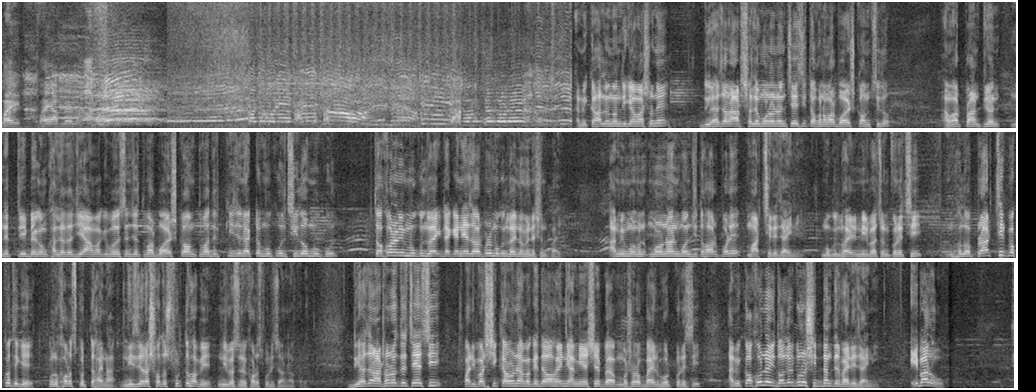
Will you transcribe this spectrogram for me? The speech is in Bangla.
ভাই ভাই, আপনার আমি কাহালু নন্দীগ্রাম আসনে দুই হাজার আট সালে মনোনয়ন চেয়েছি, তখন আমার বয়স কম ছিল। আমার প্রাণপ্রিয় নেত্রী বেগম খালেদা জিয়া আমাকে বলেছেন যে, তোমার বয়স কম, তোমাদের কী যেন একটা মুকুল ছিল, মুকুল? তখন আমি মুকুল ভাইকে ডাকে নিয়ে যাওয়ার পরে মুকুল ভাই নমিনেশন পাই আমি মন- মনোনয়ন বঞ্চিত হওয়ার পরে মাঠ ছেড়ে যাইনি। মুকুল ভাইয়ের নির্বাচন করেছি হলো প্রার্থীর পক্ষ থেকে কোনো খরচ করতে হয় না। নিজেরা স্বতঃস্ফূর্তভাবে নির্বাচনের খরচ পরিচালনা করে। দুই হাজার আঠারোতে চেয়েছি পারিপার্শ্বিক কারণে আমাকে দেওয়া হয়নি আমি এসে আহ, মোশাররফ ভাইয়ের ভোট করেছি। আমি কখনোই দলের কোনো সিদ্ধান্তের বাইরে যাইনি। এবারও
